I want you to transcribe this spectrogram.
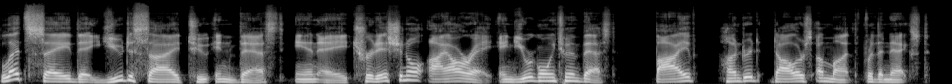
Let's say that you decide to invest in a traditional IRA and you're going to invest $500 a month for the next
